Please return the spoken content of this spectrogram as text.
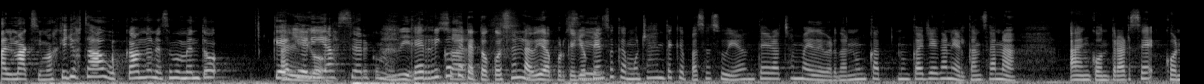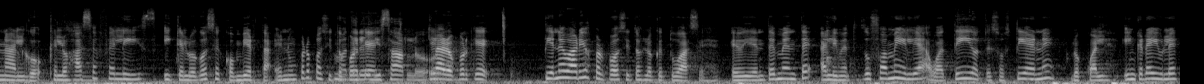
al máximo. Es que yo estaba buscando en ese momento qué Algo. quería hacer con mi vida. Qué rico O sea, que te tocó eso en la vida, porque yo sí. pienso que mucha gente que pasa su vida entera, chama, y de verdad nunca, nunca llegan ni alcanzan a, a encontrarse con algo que los hace feliz y que luego se convierta en un propósito. porque- Materializarlo. claro, porque tiene varios propósitos lo que tú haces. Evidentemente, alimenta a tu familia o a ti o te sostiene, lo cual es increíble,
